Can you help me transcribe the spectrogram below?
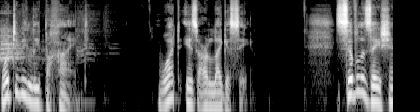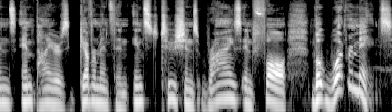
What do we leave behind? What is our legacy? Civilizations, empires, governments, and institutions rise and fall, but what remains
